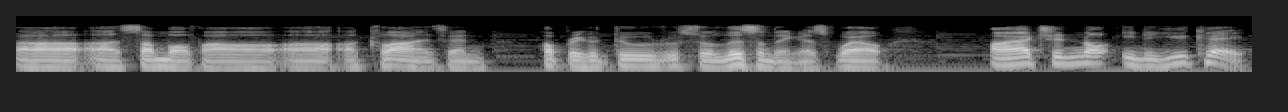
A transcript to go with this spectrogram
uh, uh, some of our, uh, our clients and probably who do so listening as well are actually not in the UK.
